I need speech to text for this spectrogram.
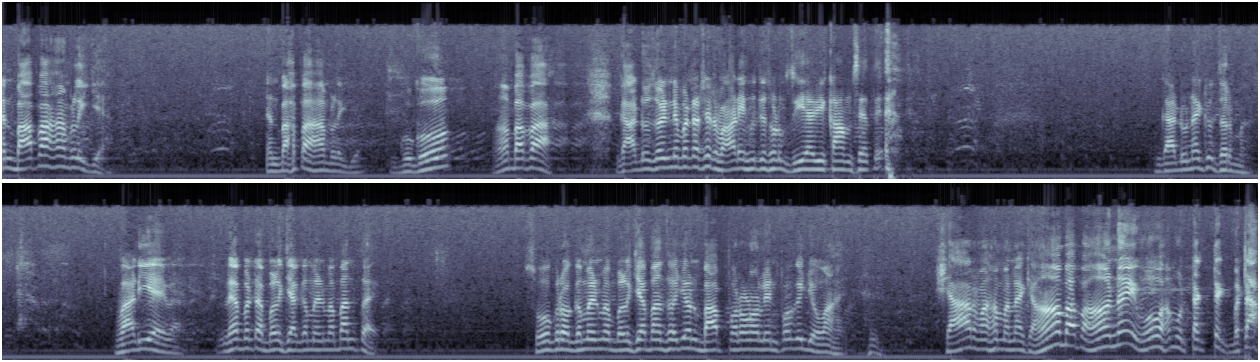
એન બાપા સાંભળી ગયા. એન બાપા સાંભળી ગયા. ગુગો, હા બાપા, ગાડું જોઈને બેટા છે વાડી સુધી થોડુંક જી આવી કામ છે તે. ગાડું નાખ્યું ધર્મ વાડીએ આવ્યા. લે બેટા બળજ્યા ગમેણમાં બાંધતા આવ્યા છોકરો ગમેણમાં બળજ્યા બાંધો ગયો ને બાપ પરોણો લઈને પોગી ગયો વાહે. ચાર વાહામાં નાખ્યા. હા બાપા, હા નહીં વો હમું ટક ટક, બટા.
